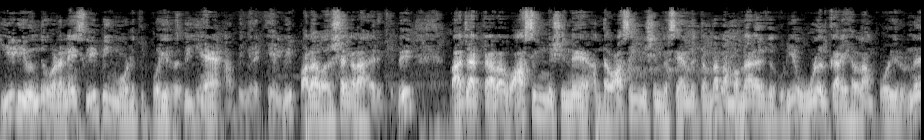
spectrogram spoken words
இடி வந்து உடனே ஸ்லீப்பிங் மோடுக்கு போயிடுறது ஏன் அப்படிங்கிற கேள்வி பல வருஷங்களாக இருக்குது. பாஜகவை வாஷிங் மிஷினு அந்த வாஷிங் மிஷின்ல சேர்ந்துட்டோம்னா நம்ம மேல இருக்கக்கூடிய ஊழல் கரைகள்லாம் போயிரும்னு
